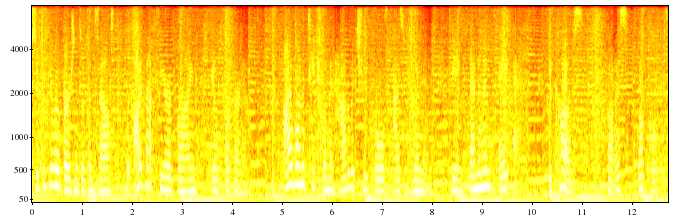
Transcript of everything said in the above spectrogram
superhero versions of themselves without that fear of grind, guilt, or burnout. I want to teach women how to achieve goals as women, being feminine AF, because Goddess got goals.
